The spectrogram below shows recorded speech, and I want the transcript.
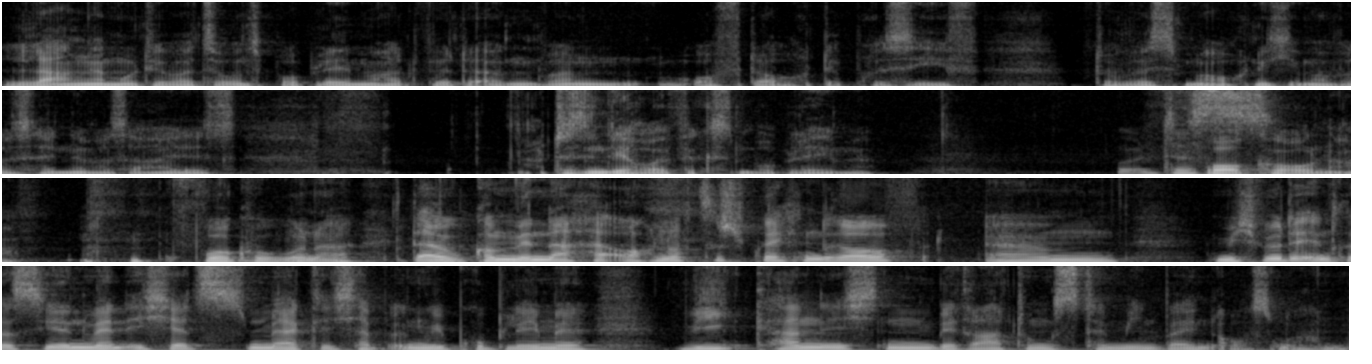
lange Motivationsprobleme hat, wird irgendwann oft auch depressiv. Da wissen wir auch nicht immer, was Hände, was Ei ist. Das sind die häufigsten Probleme. Das vor Corona. Vor Corona. Da kommen wir nachher auch noch zu sprechen drauf. Ähm, mich würde interessieren, wenn ich jetzt merke, ich habe irgendwie Probleme, wie kann ich einen Beratungstermin bei Ihnen ausmachen?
